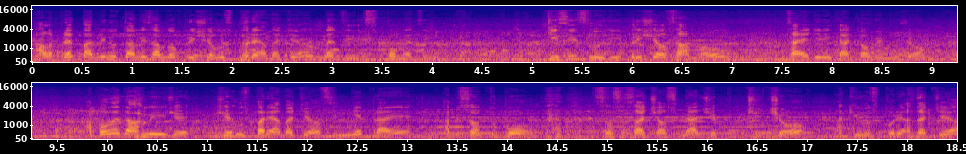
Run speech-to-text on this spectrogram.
ale pred pár minútami za mnou prišiel usporiadateľ medzi, spomedzi tisíc ľudí, prišiel za mnou, za jediným kakaovým mužom a povedal mi, že, že usporiadateľ si nepraje, aby som tu bol. som sa začal smiať, že či čo, aký usporiadateľ,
